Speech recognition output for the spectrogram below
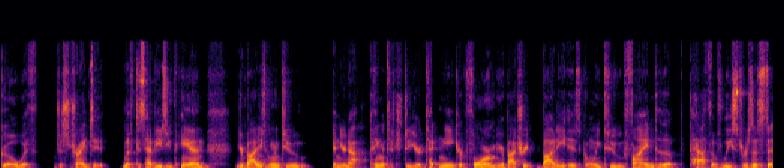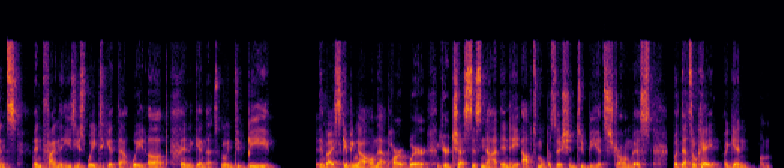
go with just trying to lift as heavy as you can, your body's going to and you're not paying attention to your technique or form, your body, is going to find the path of least resistance and find the easiest way to get that weight up. And again, that's going to be by skipping out on that part where your chest is not in a optimal position to be its strongest. But that's okay. Again, um,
